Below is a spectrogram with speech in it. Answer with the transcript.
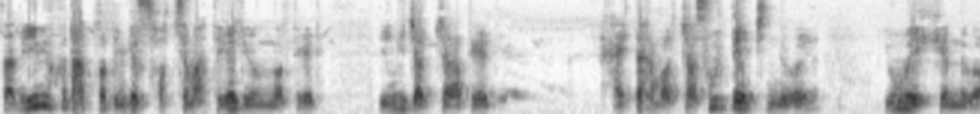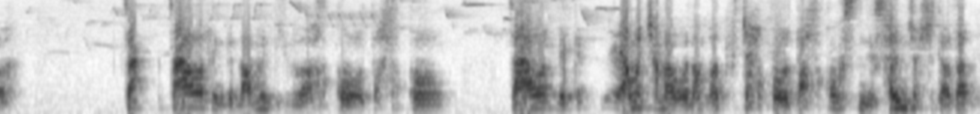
За ийм их дадлууд ингээд сууц юм а. Тэгээд ер нь бол тэгээд ингэж авч байгаа. Тэгээд хайтайхан болж байгаа. Сүүлдээ эн чинь нөгөө юу вэ гэх юм нөгөө заавал ингээд номын дэлгүүр авахгүй болохгүй. Заавал нэг ямар ч хамаагүй ном бодож авахгүй болохгүй гэсэн нэг сонирж авчид болоод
